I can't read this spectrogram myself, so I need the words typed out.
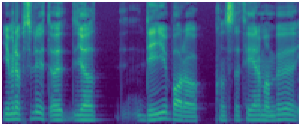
Jo men absolut, och jag, det är ju bara att konstatera, man behöver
